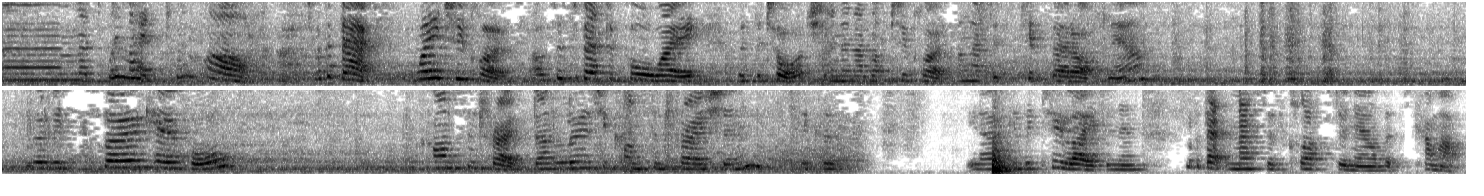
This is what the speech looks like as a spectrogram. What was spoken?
Um, let's, we might, oh, look at that way too close. I was just about to pull away with the torch and then I got too close. I'm going to have to tip that off now. You've got to be so careful. Concentrate. Don't lose your concentration because, you know, it can be too late. And then look at that massive cluster now that's come up.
